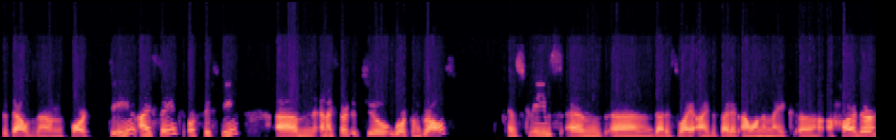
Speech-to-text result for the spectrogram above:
2014, I think, or 15. Um, and I started to work on growls and screams, and uh, that is why I decided I want to make uh, a harder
